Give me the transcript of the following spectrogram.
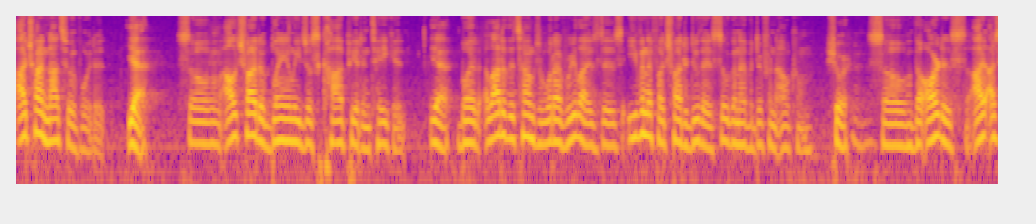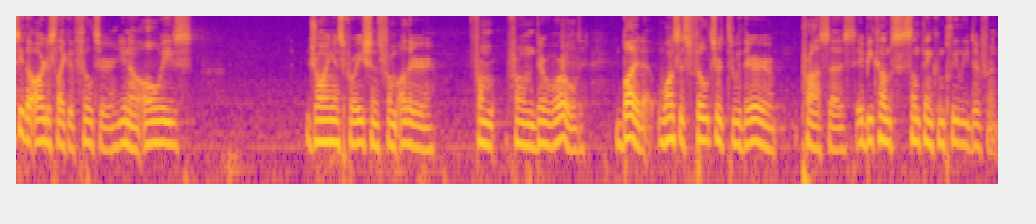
I try not to avoid it. Yeah. So I'll try to blatantly just copy it and take it. Yeah. But a lot of the times, what I've realized is even if I try to do that, it's still gonna have a different outcome. Sure. So the artist, I, I see the artist like a filter. You know, always drawing inspirations from other, from from their world. But once it's filtered through their process, it becomes something completely different.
